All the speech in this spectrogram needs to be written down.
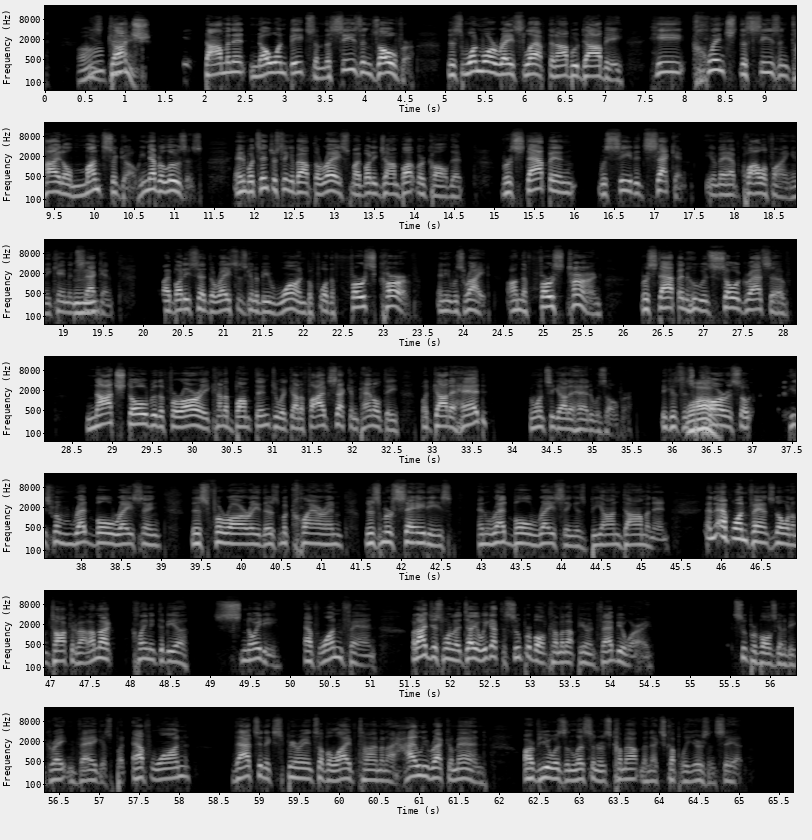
Okay. He's Dutch, He's dominant. No one beats him. The season's over. There's one more race left in Abu Dhabi. He clinched the season title months ago. He never loses. And what's interesting about the race, my buddy John Butler called it, Verstappen was seeded second. You know, they have qualifying, and he came in Mhm. second. My buddy said the race is going to be won before the first curve, and he was right. On the first turn, Verstappen, who was so aggressive, notched over the Ferrari, kind of bumped into it, got a five second penalty, but got ahead. And once he got ahead, it was over because his Wow. car is so. He's from Red Bull Racing. There's Ferrari, there's McLaren, there's Mercedes, and Red Bull Racing is beyond dominant. And F1 fans know what I'm talking about. I'm not claiming to be a snoity F1 fan, but I just wanted to tell you we got the Super Bowl coming up here in February. Super Bowl is going to be great in Vegas, but F1, that's an experience of a lifetime, and I highly recommend our viewers and listeners come out in the next couple of years and see it.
